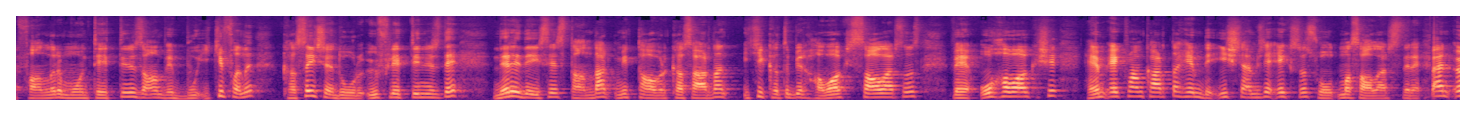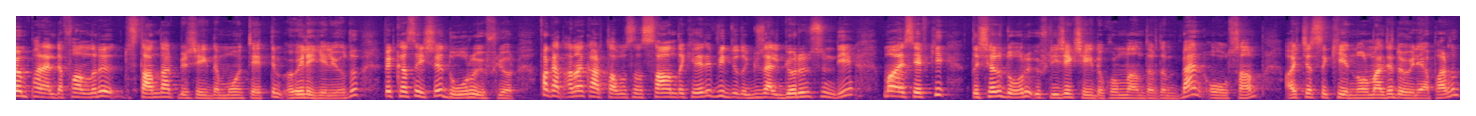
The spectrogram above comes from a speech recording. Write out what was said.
fanları monte ettiğiniz zaman ve bu iki fanı kasa içine doğru üflettiğinizde neredeyse standart mid tower kasardan iki katı bir hava akışı sağlarsınız ve o hava akışı hem ekran kartta hem de işlemcide ekstra soğutma sağlar sizlere. Ben ön panelde fanları standart bir şekilde monte ettim. Öyle geliyordu ve kasa içine doğru üflüyor. Fakat anakart tablosunun sağındakileri videoda güzel görünsün diye maalesef ki dışarı doğru üfleyecek şekilde konumlandırdım. Ben olsam açıkçası ki normalde de öyle yapardım.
